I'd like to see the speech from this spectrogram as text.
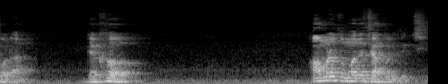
করা। দেখো আমরা তোমাদের চাকরি দিচ্ছি।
